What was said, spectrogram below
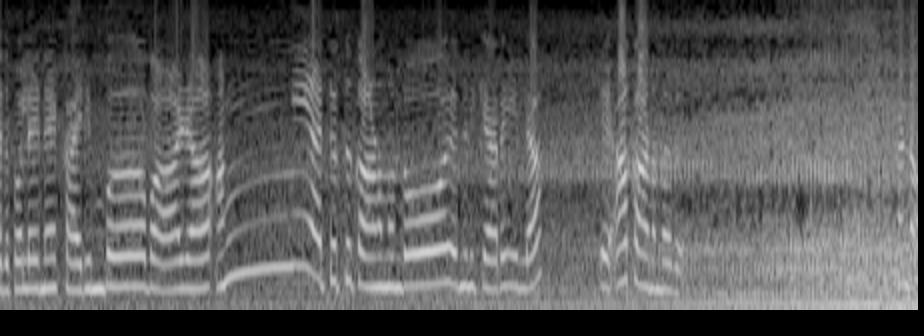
അതുപോലെ തന്നെ കരിമ്പ് വാഴ അങ്ങേ അറ്റത്ത് കാണുന്നുണ്ടോ എന്ന് എനിക്കറിയില്ല ആ കാണുന്നത്. കണ്ടോ?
